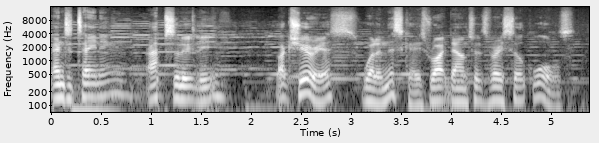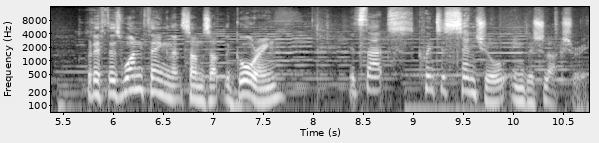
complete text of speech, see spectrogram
Entertaining, absolutely. Luxurious, well in this case, right down to its very silk walls. But if there's one thing that sums up the Goring, it's that quintessential English luxury.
